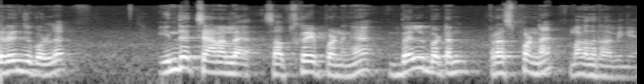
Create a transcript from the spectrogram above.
தெரிஞ்சு கொள்ள இந்த சேனலை சப்ஸ்கிரைப் பண்ணுங்கள் பெல் பட்டன் ப்ரெஸ் பண்ண மறந்துடாதீங்க.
